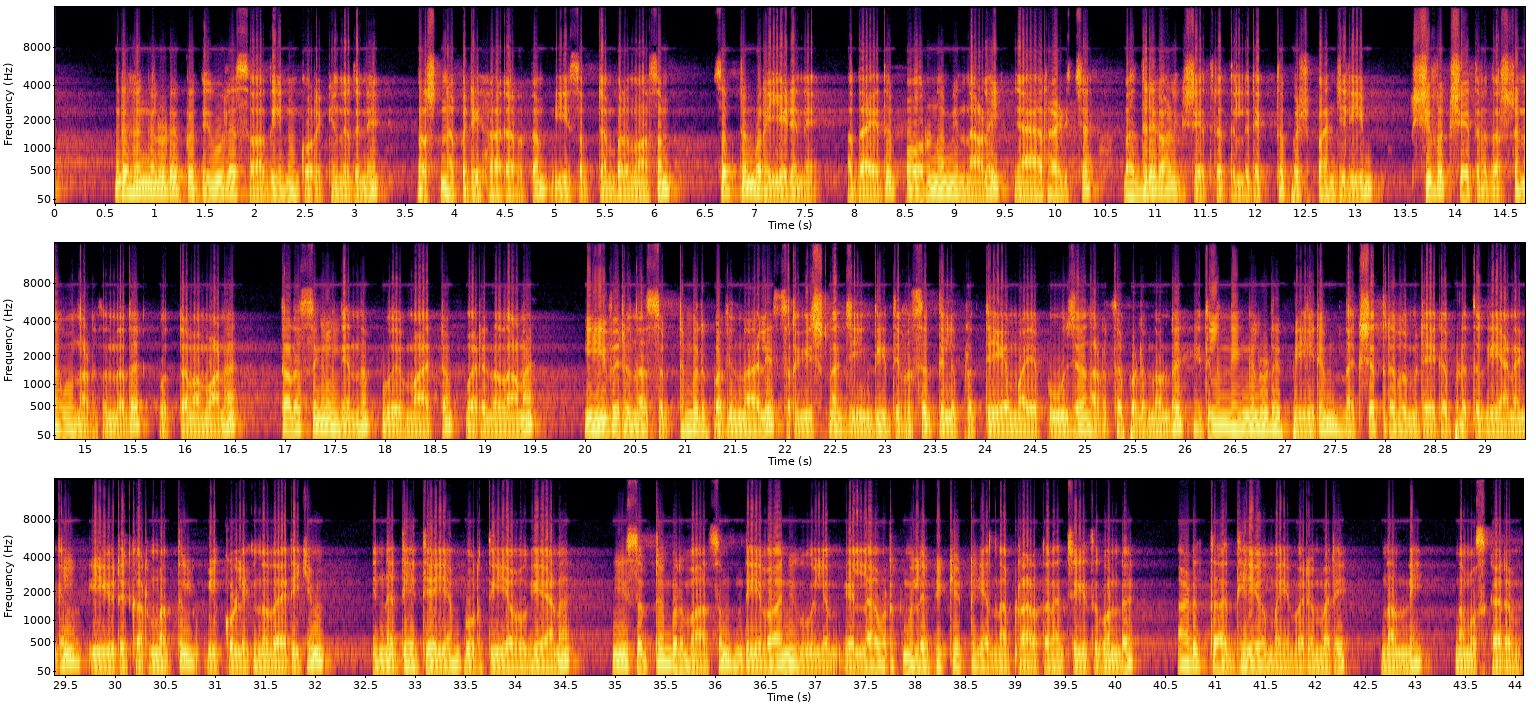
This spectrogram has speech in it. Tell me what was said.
ഗ്രഹങ്ങളുടെ പ്രതികൂല സ്വാധീനം കുറയ്ക്കുന്നതിന് പ്രശ്നപരിഹാരാർത്ഥം ഈ സെപ്റ്റംബർ മാസം സെപ്റ്റംബർ ഏഴിന് അതായത് പൗർണമി നാളിൽ ഞായറാഴ്ച ഭദ്രകാളി ക്ഷേത്രത്തിൽ രക്തപുഷ്പാഞ്ജലിയും ശിവക്ഷേത്ര ദർശനവും നടത്തുന്നത് ഉത്തമമാണ്. തടസ്സങ്ങളിൽ നിന്നും മാറ്റം വരുന്നതാണ്. ഈ വരുന്ന സെപ്റ്റംബർ പതിനാല് ശ്രീകൃഷ്ണ ജയന്തി ദിവസത്തിൽ പ്രത്യേകമായ പൂജ നടത്തപ്പെടുന്നുണ്ട്. ഇതിൽ നിങ്ങളുടെ പേരും നക്ഷത്രവും രേഖപ്പെടുത്തുകയാണെങ്കിൽ ഈ ഒരു കർമ്മത്തിൽ ഉൾക്കൊള്ളിക്കുന്നതായിരിക്കും. ഇന്നത്തെ ധ്യേയം പൂർത്തിയാവുകയാണ്. ഈ സെപ്റ്റംബർ മാസം ദൈവാനുകൂല്യം എല്ലാവർക്കും ലഭിക്കട്ടെ എന്ന പ്രാർത്ഥന ചെയ്തുകൊണ്ട് അടുത്ത അധ്യായവുമായി വരും വരെ നന്ദി നമസ്കാരം.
